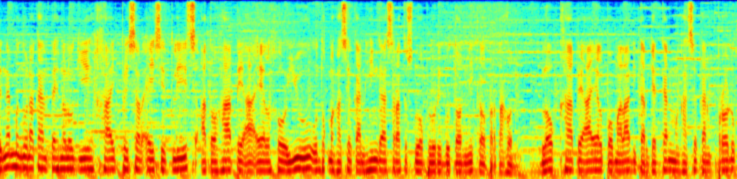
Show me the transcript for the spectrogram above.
dengan menggunakan teknologi High Pressure Acid Leach atau HPAL HOU untuk menghasilkan hingga 120 ribu ton nikel per tahun. Blok HPAL Pomala ditargetkan menghasilkan produk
